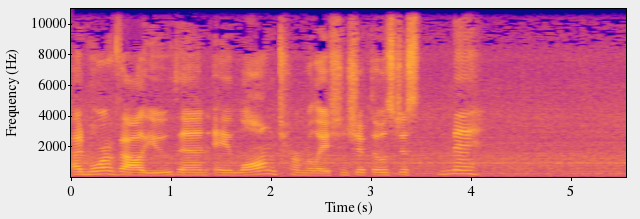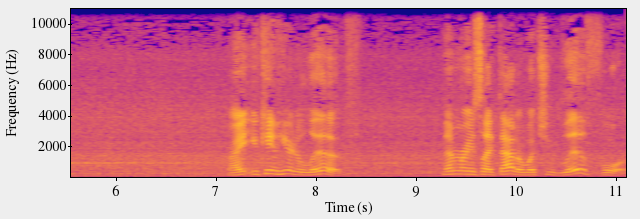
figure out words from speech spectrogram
had more value than a long term relationship that was just meh. Right? You came here to live. Memories like that are what you live for.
